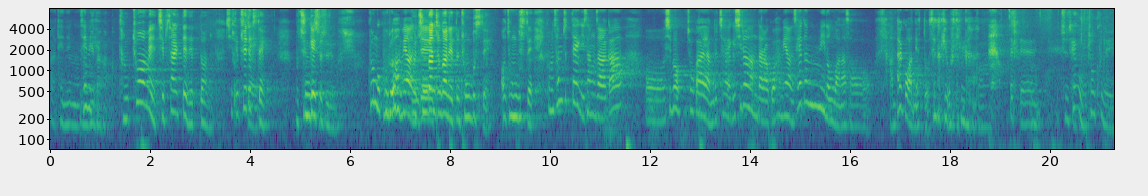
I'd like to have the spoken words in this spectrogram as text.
가 되는 셈이 돼요. 여기다가 당 처음에 집 살 때 냈던 취득세. 취득세, 뭐 중개 수수료, 그런 거 고려하면 그리고 이제 중간 중간에 냈던 종부세. 어, 종부세. 그럼 3주택 이상자가 어, 10억 초과의 양도 차익을 실현한다라고 하면 세금이 너무 많아서 안 팔 것 같네요. 또 생각해 보니까. 그러니까 어쨌든 지금 세금 엄청 크네.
